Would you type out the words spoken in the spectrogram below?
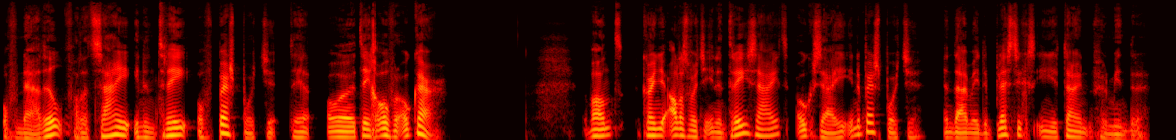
of nadeel van het zaaien in een tray of perspotje te- tegenover elkaar? Want kan je alles wat je in een tray zaait ook zaaien in een perspotje en daarmee de plastics in je tuin verminderen?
